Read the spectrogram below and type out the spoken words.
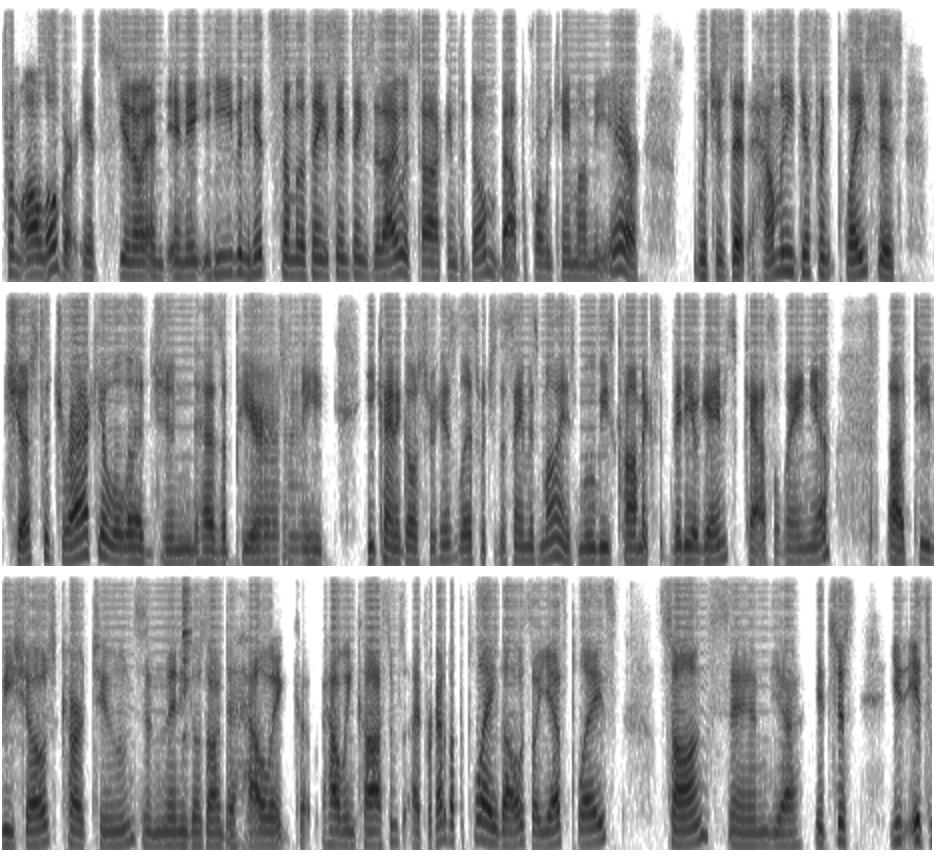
from all over. It's you know, and and it, he even hits some of the things, same things that I was talking to Dome about before we came on the air, which is that how many different places just the Dracula legend has appeared, and he he kind of goes through his list, which is the same as mine: is movies, comics, video games, Castlevania, uh, TV shows, cartoons, and then he goes on to Halloween Halloween costumes. I forgot about the play though, so yes, plays, songs, and yeah, it's just it's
